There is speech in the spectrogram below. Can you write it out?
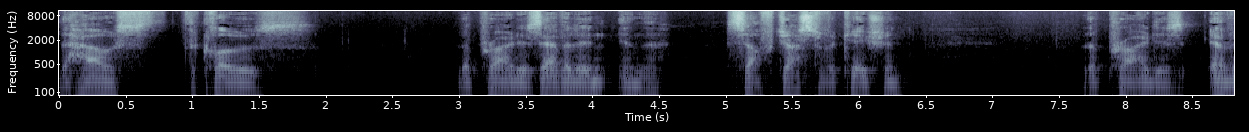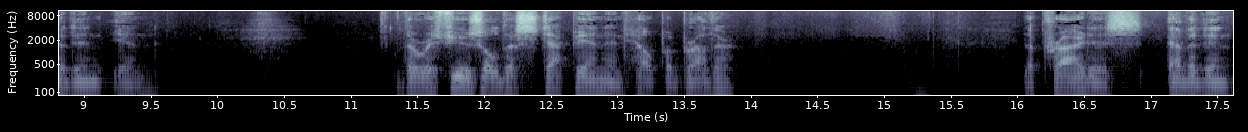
the house, the clothes, the pride is evident in the self justification. The pride is evident in the refusal to step in and help a brother. The pride is evident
